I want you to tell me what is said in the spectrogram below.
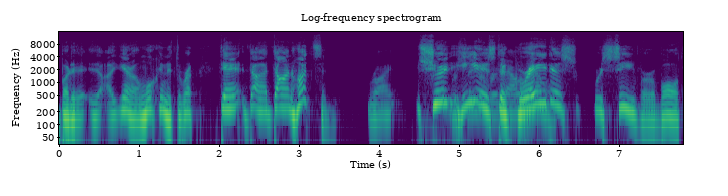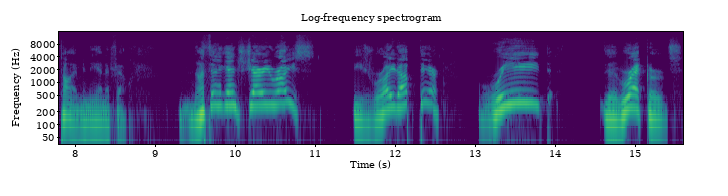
but uh, you know, I'm looking at the rec. Dan, uh, Don Hutson. right? Should he is the Alabama. greatest receiver of all time in the NFL. Nothing against Jerry Rice. He's right up there. Read the records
